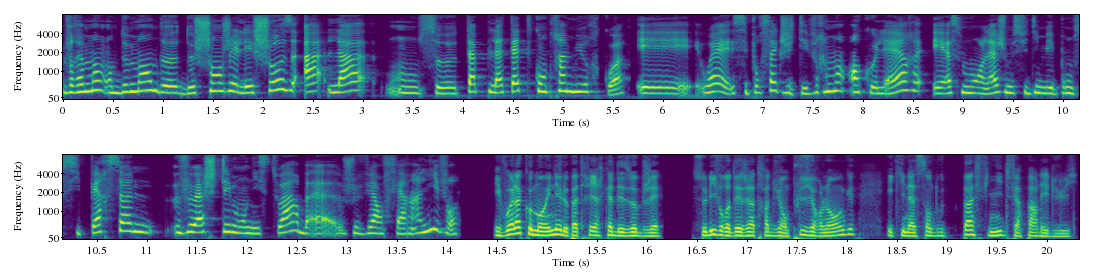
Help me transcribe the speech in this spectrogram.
vraiment on demande de changer les choses à là on se tape la tête contre un mur quoi. Et ouais c'est pour ça que j'étais vraiment en colère. Et à ce moment-là je me suis dit mais bon si personne veut acheter mon histoire bah je vais en faire un livre. Et voilà comment est né le patriarcat des objets. Ce livre déjà traduit en plusieurs langues et qui n'a sans doute pas fini de faire parler de lui.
